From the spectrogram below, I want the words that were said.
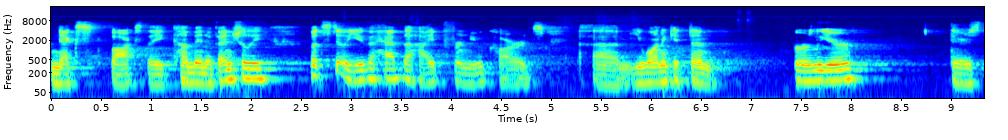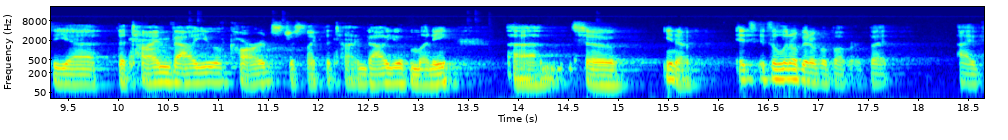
next box they come in eventually but still, you have the hype for new cards. Um, you want to get them earlier. There's the uh, the time value of cards, just like the time value of money. Um, so you know, it's it's a little bit of a bummer, but I've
